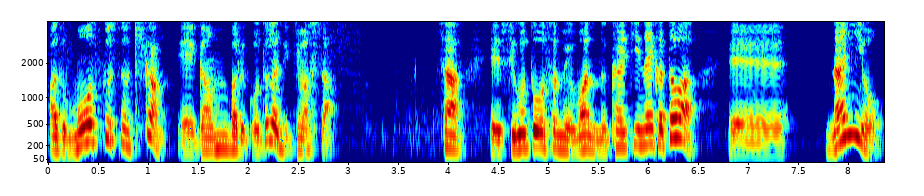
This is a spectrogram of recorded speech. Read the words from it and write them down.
あともう少しの期間、えー、頑張ることができました。さあ、えー、仕事納めをまだ迎えていない方は、え何を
